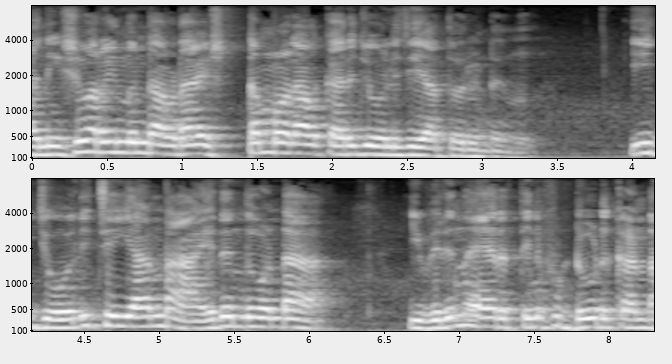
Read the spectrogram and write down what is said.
അനീഷ് പറയുന്നുണ്ട് അവിടെ ഇഷ്ടം പോലെ ആൾക്കാർ ജോലി ചെയ്യാത്തവരുണ്ടെന്ന്. ഈ ജോലി ചെയ്യാണ്ടായത് എന്തുകൊണ്ടാ? ഇവർ നേരത്തിന് ഫുഡ് കൊടുക്കാണ്ട.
